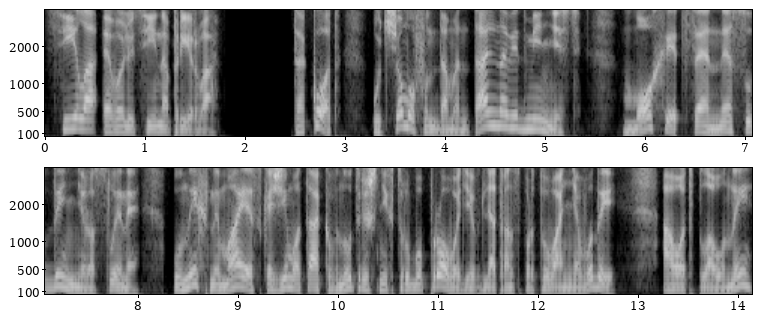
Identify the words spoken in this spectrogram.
ціла еволюційна прірва. Так от, у чому фундаментальна відмінність? Мохи це не судинні рослини. У них немає, скажімо так, внутрішніх трубопроводів для транспортування води. А от плауни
